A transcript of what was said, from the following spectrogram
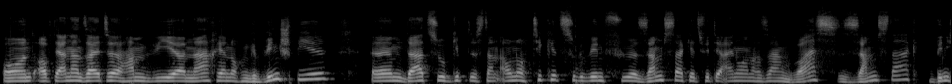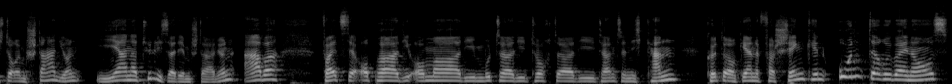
Und auf der anderen Seite haben wir nachher noch ein Gewinnspiel. Ähm, dazu gibt es dann auch noch Tickets zu gewinnen für Samstag. Jetzt wird der eine oder andere sagen, was? Samstag? Bin ich doch im Stadion? Ja, natürlich seid ihr im Stadion. Aber falls der Opa, die Oma, die Mutter, die Tochter, die Tante nicht kann, könnt ihr auch gerne verschenken. Und darüber hinaus,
